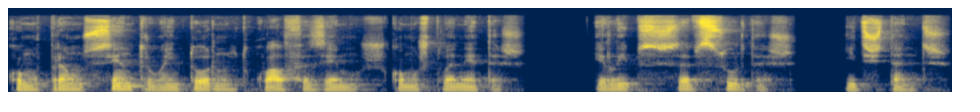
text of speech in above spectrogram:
como para um centro em torno do qual fazemos, como os planetas, elipses absurdas e distantes.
